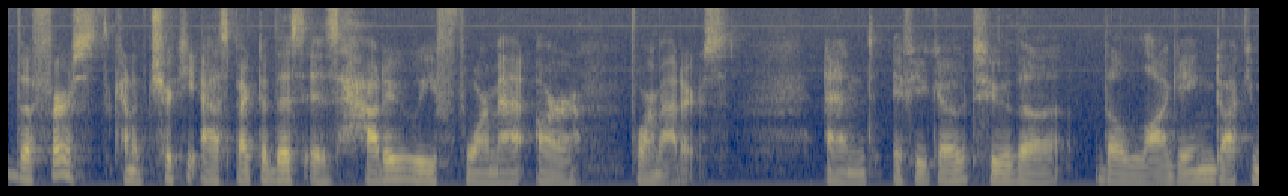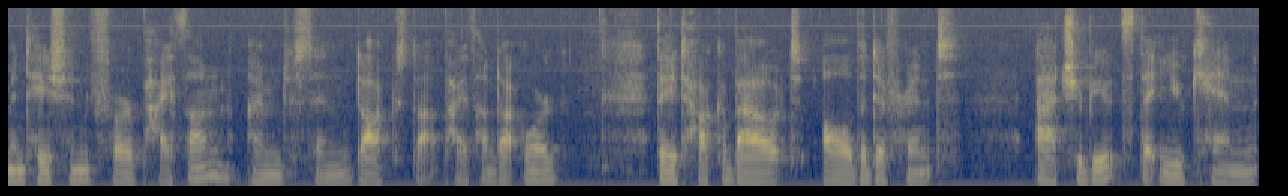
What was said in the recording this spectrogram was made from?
the first kind of tricky aspect of this is how do we format our formatters? And if you go to the, the logging documentation for Python, I'm just in docs.python.org, they talk about all the different attributes that you can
